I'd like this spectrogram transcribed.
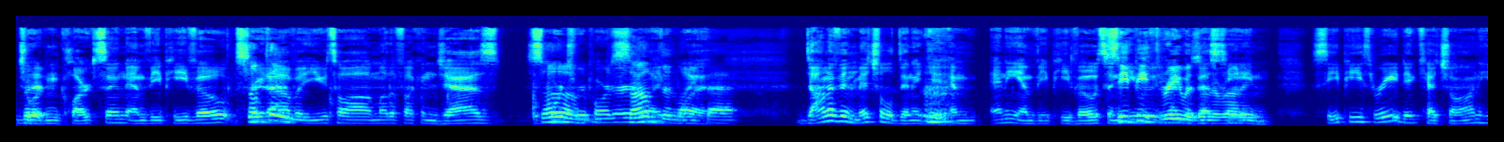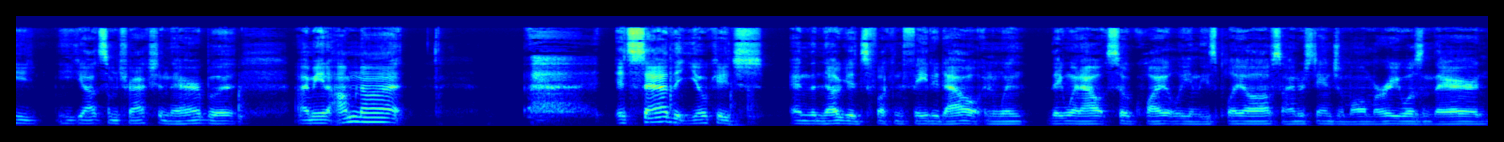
Jordan Clarkson MVP vote straight out of a Utah motherfucking Jazz Some, sports reporter, something like, what? that. Donovan Mitchell didn't get M- any MVP votes, and he CP3 had was in the running. CP3 did catch on. He he got some traction there, but I mean, I'm not. It's sad that Jokic and the Nuggets fucking faded out and went. They went out so quietly in these playoffs. I understand Jamal Murray wasn't there, and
